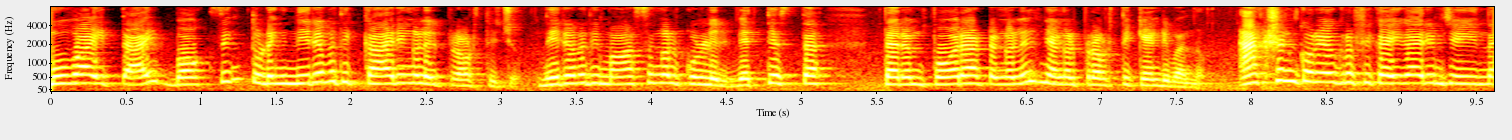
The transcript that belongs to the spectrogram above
മുവായി തായ് ബോക്സിംഗ് തുടങ്ങി നിരവധി കാര്യങ്ങളിൽ പ്രവർത്തിച്ചു. നിരവധി മാസങ്ങൾക്കുള്ളിൽ വ്യത്യസ്ത തരം പോരാട്ടങ്ങളിൽ ഞങ്ങൾ പ്രവർത്തിക്കേണ്ടി വന്നു. ആക്ഷൻ കൊറിയോഗ്രഫി കൈകാര്യം ചെയ്യുന്ന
